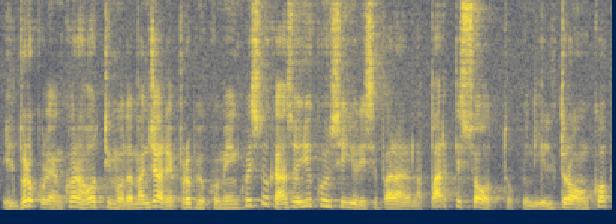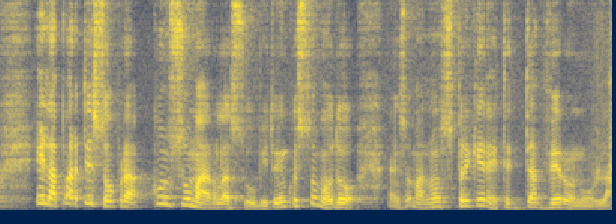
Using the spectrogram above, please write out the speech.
il broccolo è ancora ottimo da mangiare, proprio come in questo caso, io consiglio di separare la parte sotto, quindi il tronco, e la parte sopra consumarla subito. In questo modo, insomma, non sprecherete davvero nulla.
